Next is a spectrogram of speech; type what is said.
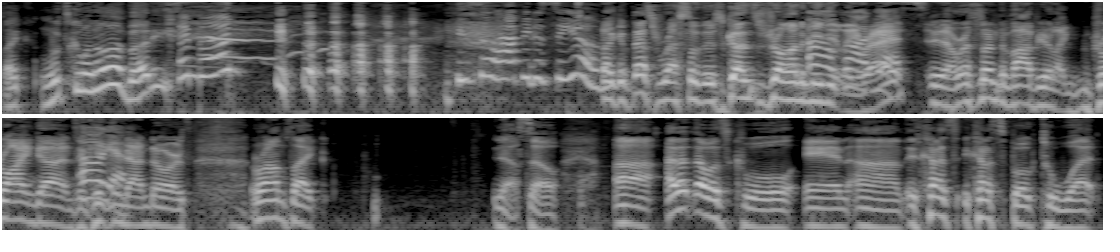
Like, what's going on, buddy?" hey, bud. he's so happy to see him. like if that's Ressler, there's guns drawn immediately, Oh, God, right? yes. You know, Ressler and Navabi are like drawing guns and Oh, kicking yeah. down doors. Ram's like, yeah. So uh, I thought that was cool, and um, it kind of it kind of spoke to what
